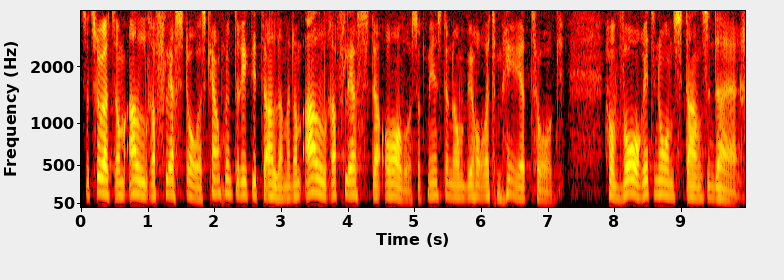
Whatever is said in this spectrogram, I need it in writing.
så tror jag att de allra flesta av oss, kanske inte riktigt alla, men de allra flesta av oss, åtminstone om vi har varit med ett tag, har varit någonstans där,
